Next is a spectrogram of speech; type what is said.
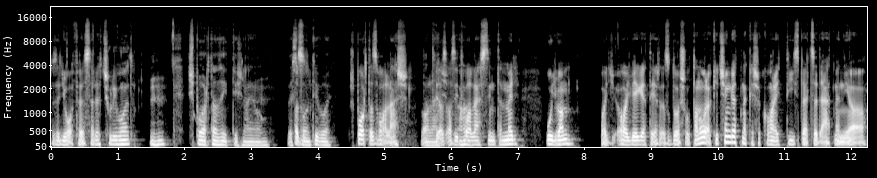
ez egy jól felszerelt suli volt. Uh-huh. Sport az itt is nagyon központi az, volt? Sport az vallás. vallás. Az, az itt Aha. vallás szinten megy. Úgy van, hogy ahogy véget ért az utolsó tanóra, kicsengetnek, és akkor van egy 10 perced átmenni a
